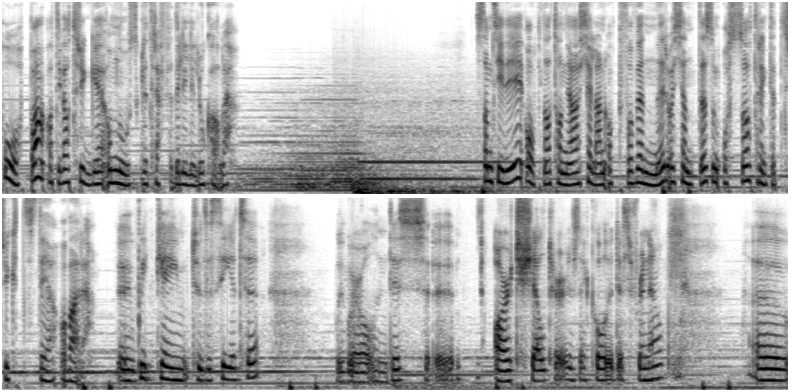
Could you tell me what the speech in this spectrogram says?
håpa at de var trygge om noe skulle treffe det lille lokalet. Samtidig åpna Tanja kjelleren opp for venner og kjente som også trengte et trygt sted å være. Uh, we came to the theater. We were all in this uh, art shelter, as I call it as for now. Uh,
